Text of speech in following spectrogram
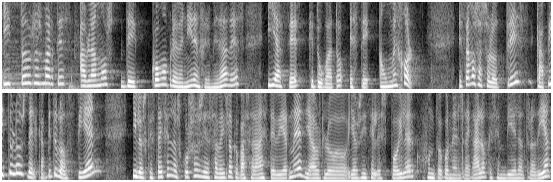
y todos los martes hablamos de cómo prevenir enfermedades y hacer que tu gato esté aún mejor. Estamos a solo tres capítulos del capítulo 100 y los que estáis en los cursos ya sabéis lo que pasará este viernes, ya os, lo, ya os hice el spoiler junto con el regalo que se envié el otro día,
